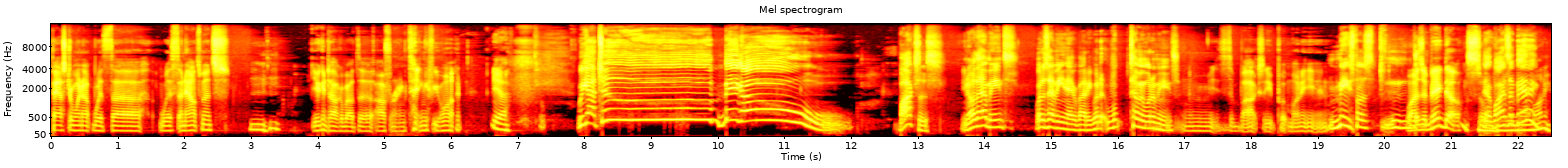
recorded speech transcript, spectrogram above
Pastor went up with uh with announcements. hmm You can talk about the offering thing if you want. Yeah. We got two big old boxes. You know what that means? What does that mean, everybody? What? what tell me what it means. Mm, It's a box that you put money in. means supposed. Why is it big though? So Yeah, why is it big? Money.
